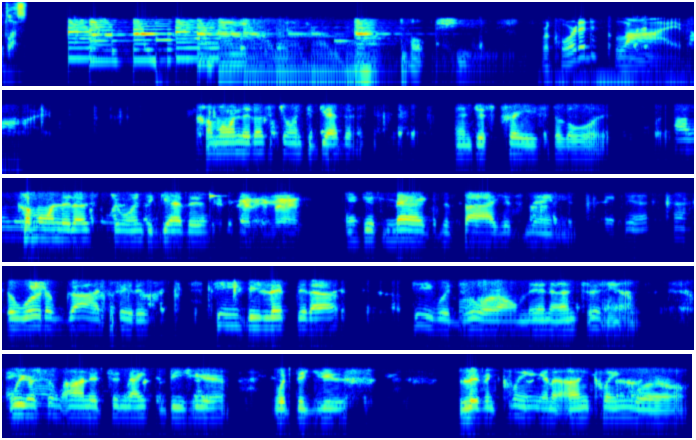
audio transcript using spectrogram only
plus. Talk shoes. Recorded live. Come on, let us join together and just praise the Lord. Come on, let us join together Amen. and just magnify his name. The word of God said if he be lifted up, he would draw all men unto him. We are so honored tonight to be here with the youth, living clean in an unclean world.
